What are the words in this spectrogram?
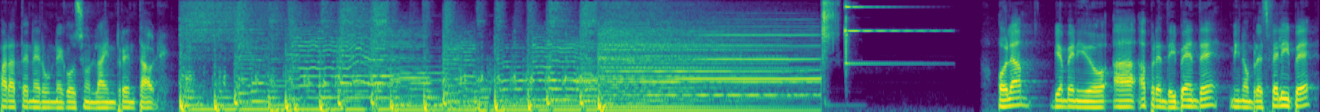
para tener un negocio online rentable. Hola, bienvenido a Aprende y Vende. Mi nombre es Felipe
